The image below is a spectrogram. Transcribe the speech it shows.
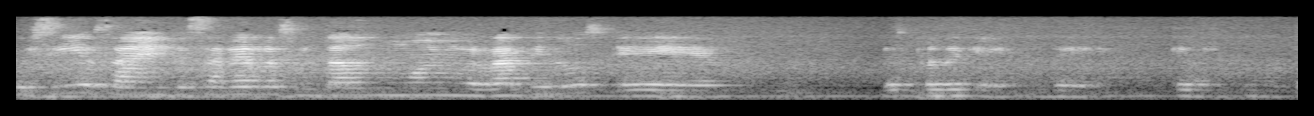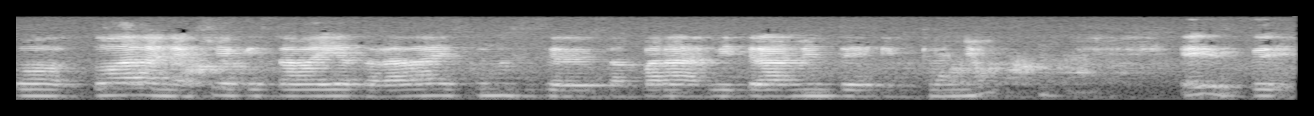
pues sí, o sea, empecé a ver resultados muy, muy rápidos eh, después de que, de, que toda la energía que estaba ahí atorada es como si se destapara literalmente el caño. Este,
